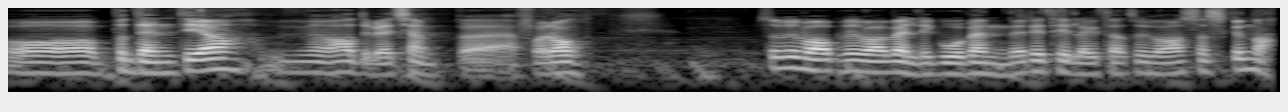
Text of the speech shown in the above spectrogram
Og på den tida hadde vi et kjempeforhold. Så vi var, vi var veldig gode venner, i tillegg til at vi var søsken. da.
